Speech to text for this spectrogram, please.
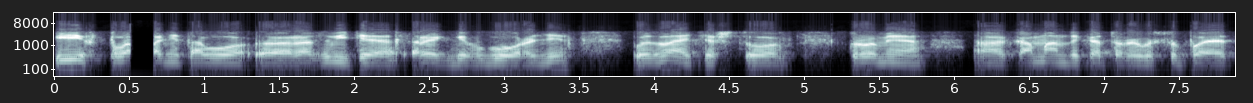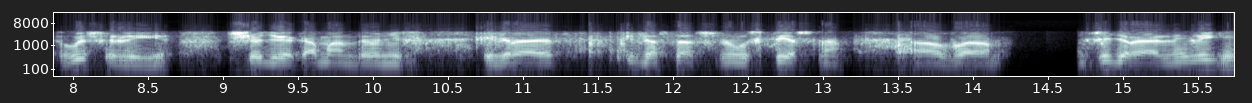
И в плане того э, развития регби в городе, вы знаете, что кроме э, команды, которая выступает в высшей лиге, еще две команды у них играют и достаточно успешно э, в федеральной лиге.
